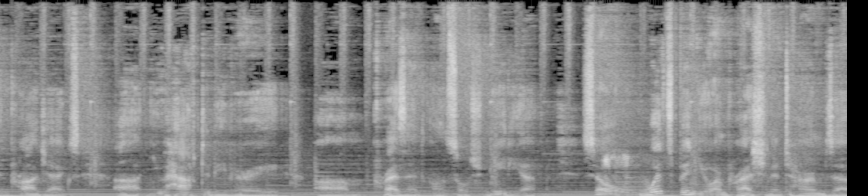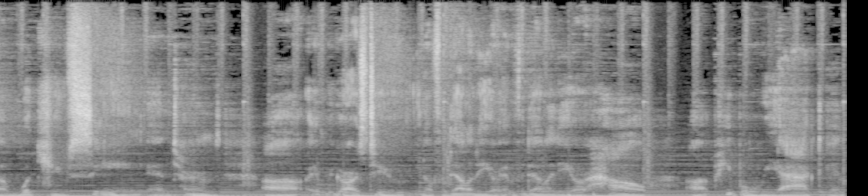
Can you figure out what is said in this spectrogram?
and projects, uh, you have to be very um, present on social media. So, mm-hmm. what's been your impression in terms of what you've seen in terms uh, in regards to you know fidelity or infidelity or how uh, people react and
